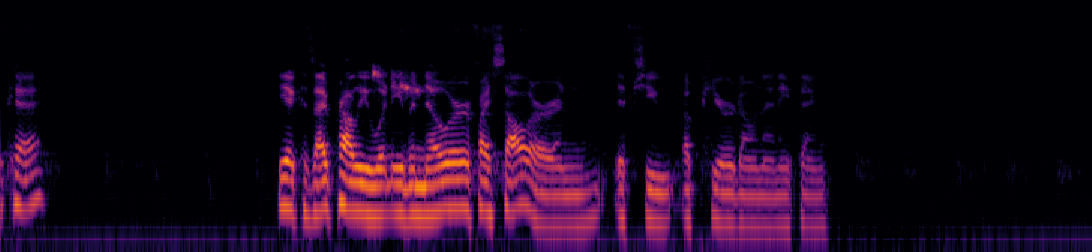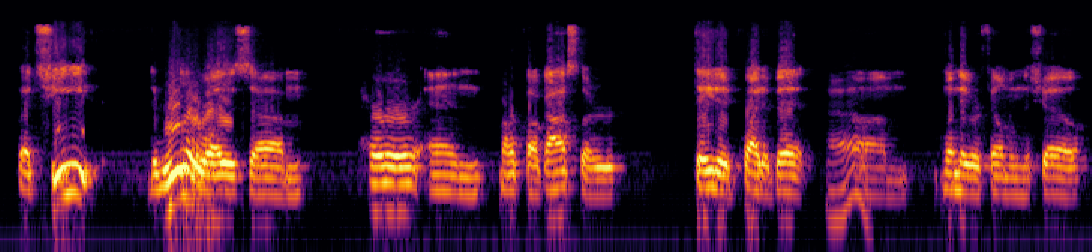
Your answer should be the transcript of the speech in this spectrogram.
Okay. Yeah, because I probably wouldn't even know her if I saw her and if she appeared on anything. but she, the rumor was um, her and Mark Paul Gosselaar dated quite a bit Oh, um, when they were filming the show,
